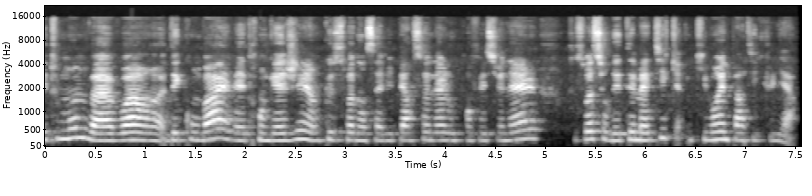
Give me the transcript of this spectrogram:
et tout le monde va avoir des combats et va être engagé, hein, que ce soit dans sa vie personnelle ou professionnelle, que ce soit sur des thématiques qui vont être particulières.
